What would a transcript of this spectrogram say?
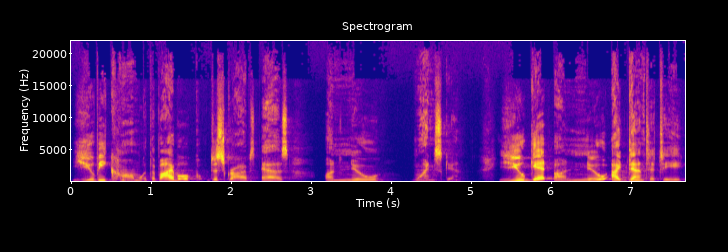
you become what the Bible describes as a new wineskin. You get a new identity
